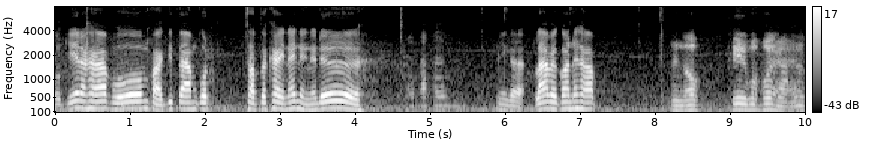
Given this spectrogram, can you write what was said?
โอเคนะครับผมฝากติดตามกดซับสไครต์ในหนึ่งนะเด้อเอาพักให้นี่ก็ลาไปก่อนนะครับ หนึ่งเอาคือมาห้อยหายเนาะ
